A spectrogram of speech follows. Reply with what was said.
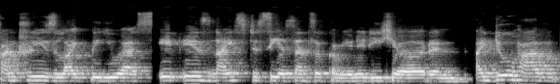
countries like the US, it is nice to see a sense of community here. And I do have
